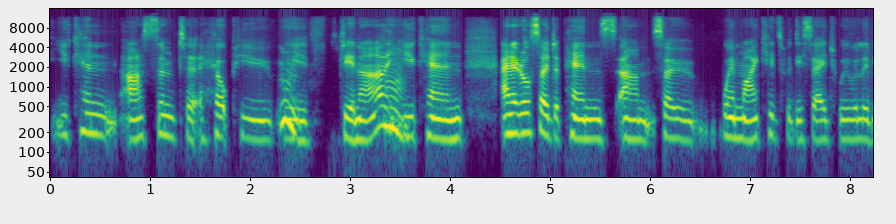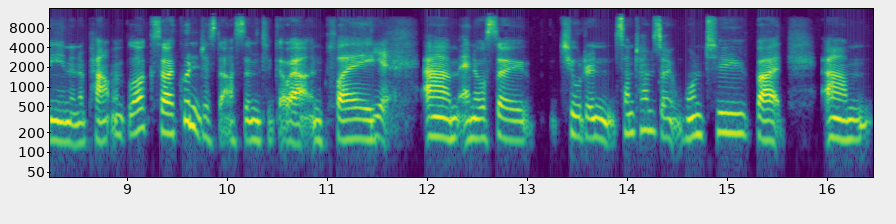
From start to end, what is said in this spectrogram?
you can ask them to help you Mm. with dinner. Mm. You can, and it also depends. Um, so, when my kids were this age, we were living in an apartment block. So, I couldn't just ask them to go out and play. yeah Um, and also, children sometimes don't want to, but um,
